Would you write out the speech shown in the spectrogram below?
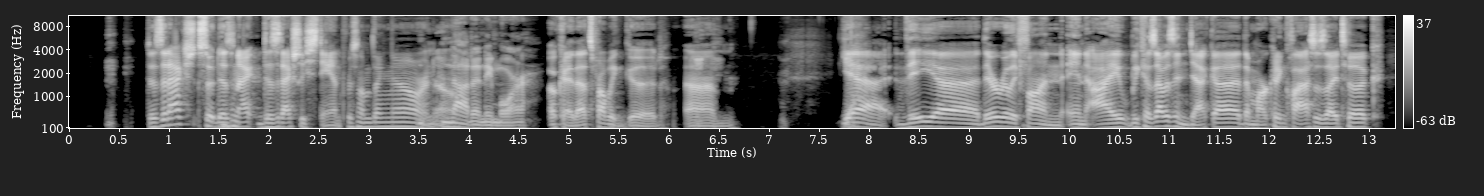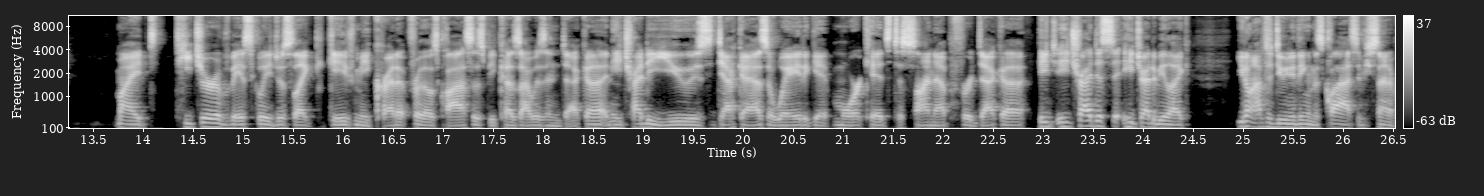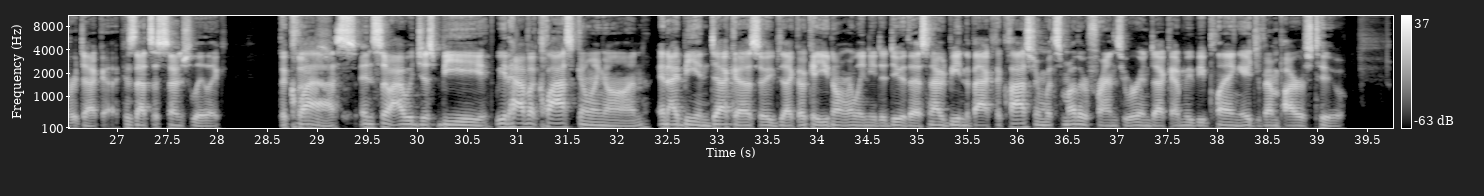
does it actually so doesn't act, does it actually stand for something now or no? Not anymore. Okay, that's probably good. Um yeah, they uh they were really fun and I because I was in DECA, the marketing classes I took, my t- teacher basically just like gave me credit for those classes because I was in DECA and he tried to use DECA as a way to get more kids to sign up for DECA. He he tried to he tried to be like you don't have to do anything in this class if you sign up for DECA because that's essentially like the class. And so I would just be, we'd have a class going on and I'd be in DECA. So he'd be like, okay, you don't really need to do this. And I would be in the back of the classroom with some other friends who were in DECA and we'd be playing Age of Empires 2.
